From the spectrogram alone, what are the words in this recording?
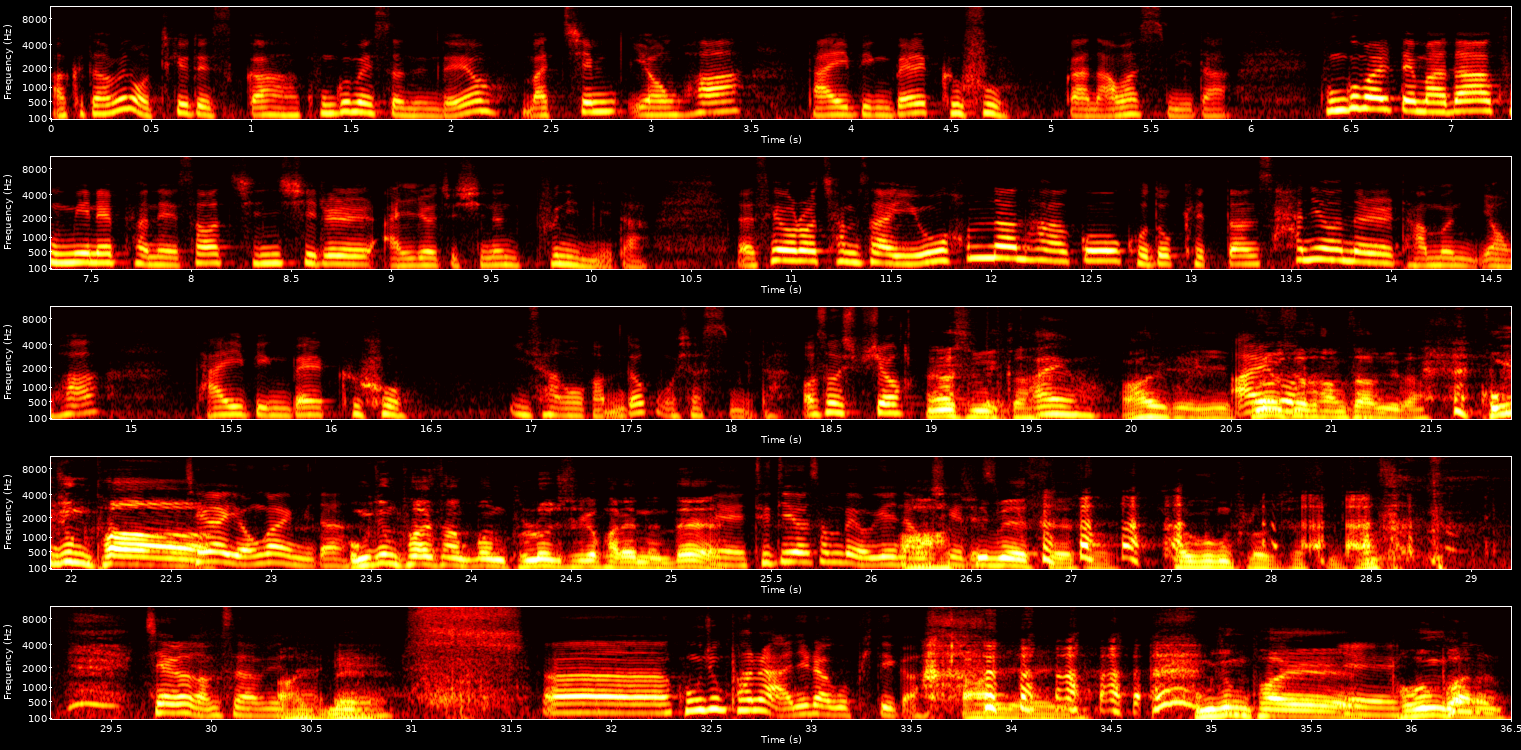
아, 그 다음엔 어떻게 됐을까 궁금했었는데요. 마침 영화 다이빙벨 그 후가 나왔습니다. 궁금할 때마다 국민의 편에서 진실을 알려주시는 분입니다. 세월호 참사 이후 험난하고 고독했던 4년을 담은 영화 다이빙벨 그 후 이상호 감독 모셨습니다. 어서 오십시오. 안녕하십니까. 아유. 아이고, 이 아이고. 불러주셔서 감사합니다. 공중파. 제가 영광입니다. 공중파에서 한번 불러주시길 바랬는데. 네, 드디어 선배 여기 아, 나오시게 됐습니다. TBS에서 결국은 불러주셨습니다. 감사합니다. 제가 감사합니다. 아, 네. 예. 아, 공중파는 아니라고 PD가. 아, 예, 예. 공중파의 예, 버금가는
